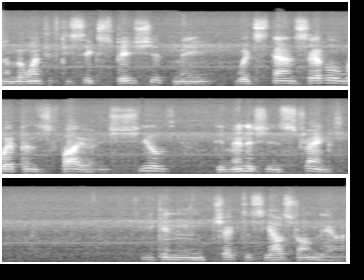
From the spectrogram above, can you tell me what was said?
Number 156 spaceship may withstand several weapons fire. Shields diminish in strength, you can check to see how strong they are.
